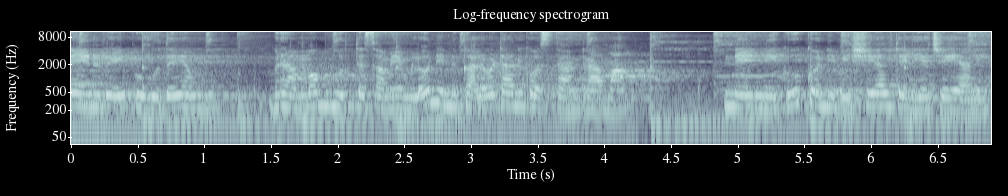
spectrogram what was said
నేను రేపు ఉదయం బ్రహ్మ ముహూర్త సమయంలో నిన్ను కలవటానికి వస్తాను రామా. నేను నీకు కొన్ని విషయాలు తెలియచేయాలి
